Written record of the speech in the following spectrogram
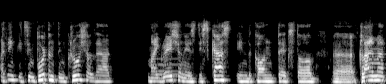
I think it's important and crucial that migration is discussed in the context of uh, climate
